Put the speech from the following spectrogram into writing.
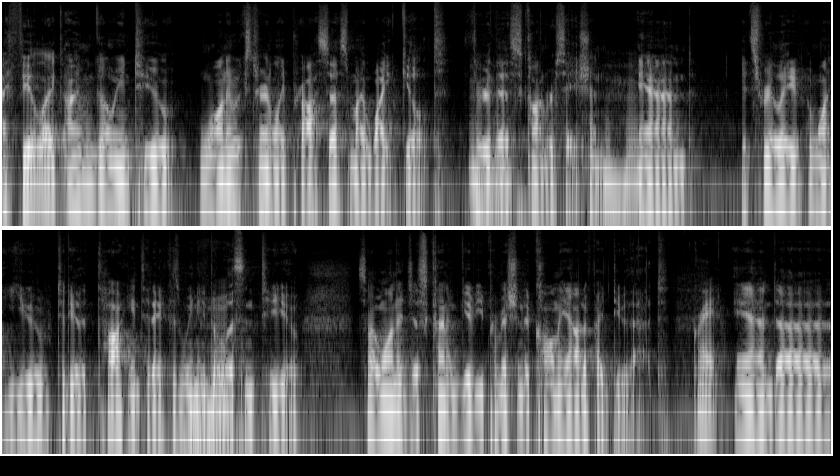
I feel like I'm going to want to externally process my white guilt through this conversation. And it's really, I want you to do the talking today because we need to listen to you. So, I want to just kind of give you permission to call me out if I do that. Great. And uh,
